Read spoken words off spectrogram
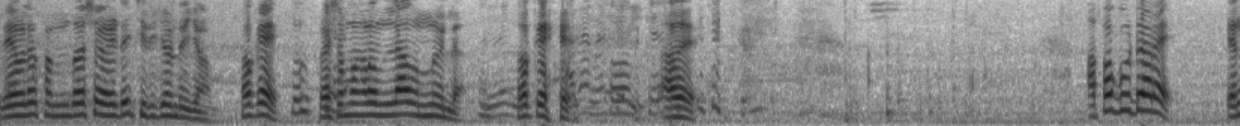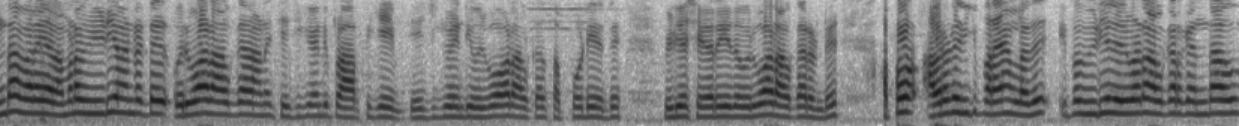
ഇതേപോലെ സന്തോഷമായിട്ട് ചിരിച്ചുകൊണ്ടിരിക്കണം ഓക്കെ വിഷമങ്ങളൊന്നുമില്ല ഒന്നുമില്ല. ഓക്കെ അതെ. അപ്പോൾ കൂട്ടുകാരെ എന്താ പറയുക നമ്മുടെ വീഡിയോ കണ്ടിട്ട് ഒരുപാട് ആൾക്കാരാണ് ചേച്ചിക്ക് വേണ്ടി പ്രാർത്ഥിക്കുകയും ചേച്ചിക്ക് വേണ്ടി ഒരുപാട് ആൾക്കാർ സപ്പോർട്ട് ചെയ്തിട്ട് വീഡിയോ ഷെയർ ചെയ്ത ഒരുപാട് ആൾക്കാരുണ്ട്. അപ്പോൾ അവരോട് എനിക്ക് പറയാനുള്ളത് ഇപ്പോൾ വീഡിയോയിൽ ഒരുപാട് ആൾക്കാർക്ക് എന്താവും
